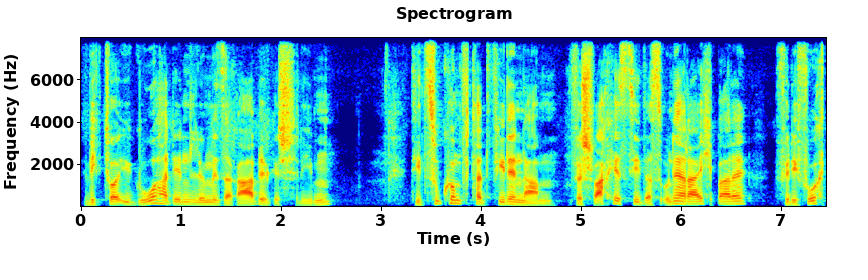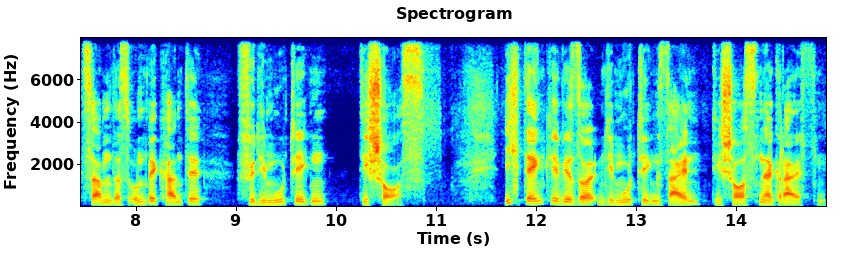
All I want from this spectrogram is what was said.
Victor Hugo hat in Le Miserable geschrieben, die Zukunft hat viele Namen. Für Schwache ist sie das Unerreichbare, für die Furchtsamen das Unbekannte, für die Mutigen die Chance. Ich denke, wir sollten die Mutigen sein, die Chancen ergreifen.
